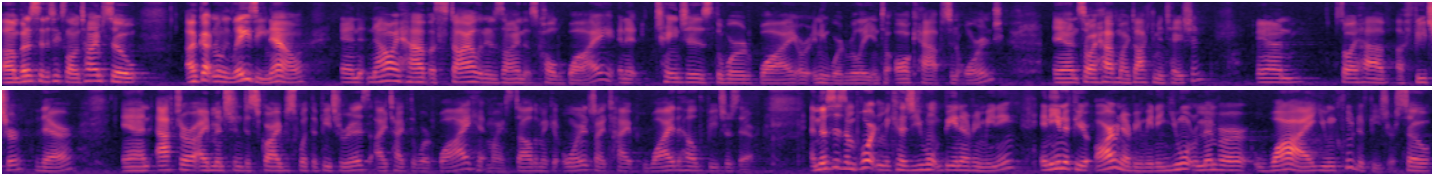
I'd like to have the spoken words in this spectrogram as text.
Um, but I said it takes a long time, so I've gotten really lazy now, and now I have a style and a design that's called Y, and it changes the word Y, or any word really, into all caps and orange. And so I have my documentation, and so I have a feature there. And after I mentioned describe just what the feature is, I type the word Y, hit my style to make it orange, and I type why the hell the feature's there. And this is important because you won't be in every meeting. And even if you are in every meeting, you won't remember why you included a feature. So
